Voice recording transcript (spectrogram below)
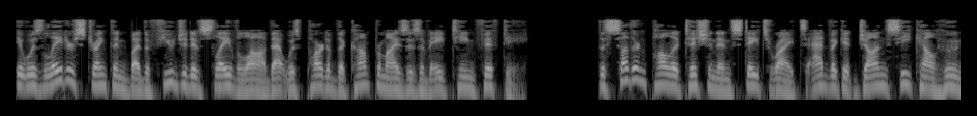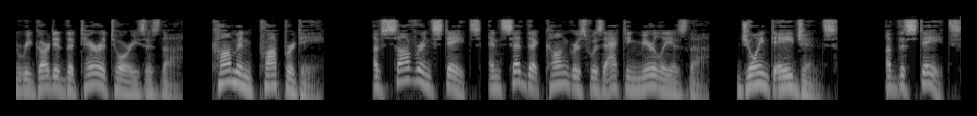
It was later strengthened by the Fugitive Slave Law that was part of the Compromises of 1850. The Southern politician and states' rights advocate John C. Calhoun regarded the territories as the «common property» of sovereign states, and said that Congress was acting merely as the «joint agents» of the states.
